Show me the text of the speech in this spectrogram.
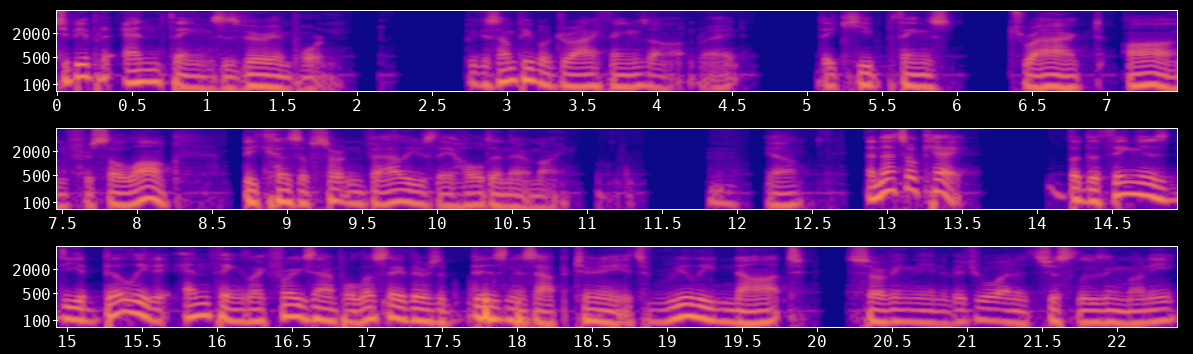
to be able to end things is very important because some people drag things on, right? They keep things dragged on for so long because of certain values they hold in their mind. Hmm. Yeah. And that's okay. But the thing is, the ability to end things, like for example, let's say there's a business opportunity, it's really not serving the individual and it's just losing money.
